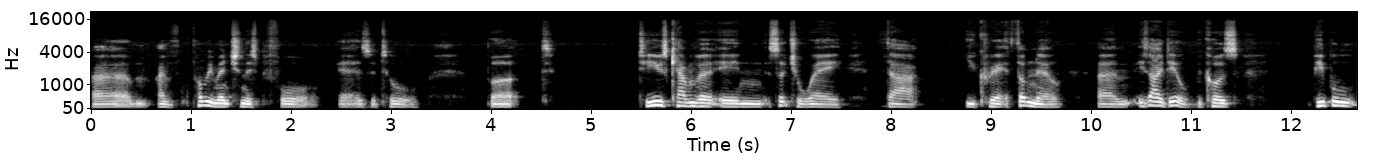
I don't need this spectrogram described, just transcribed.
Um, I've probably mentioned this before yeah, as a tool, but to use Canva in such a way that you create a thumbnail um, is ideal because people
